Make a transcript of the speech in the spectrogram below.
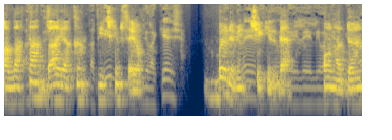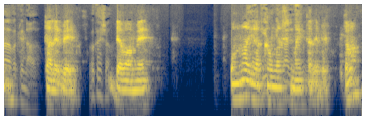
Allah'tan daha yakın hiç kimse yok. Böyle bir şekilde ona dön, talep et, devam et. Ona yakınlaşmayı talep et. Tamam?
